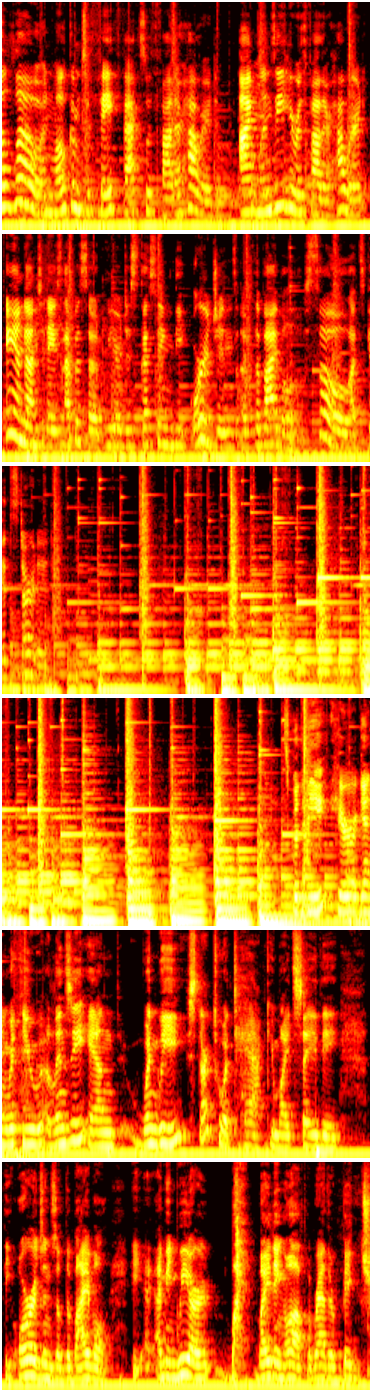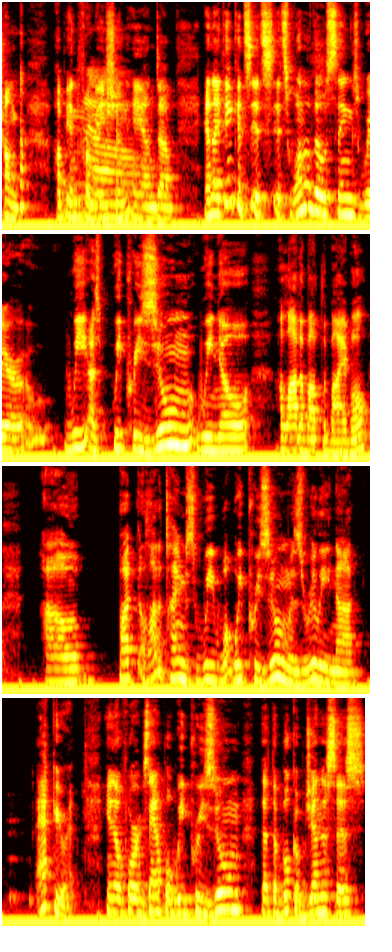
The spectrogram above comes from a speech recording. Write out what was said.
Hello, and welcome to Faith Facts with Father Howard. I'm Lindsay here with Father Howard, and on today's episode, we are discussing the origins of the Bible. So let's get started. It's good to be here again with you, Lindsay. And when we start to attack, you might say, the, the origins of the Bible, I mean, we are biting off a rather big chunk of information, No. and um, and I think it's it's it's one of those things where we uh, we presume we know a lot about the Bible, uh, but a lot of times we what we presume is really not accurate. You know, for example, we presume that the book of Genesis,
